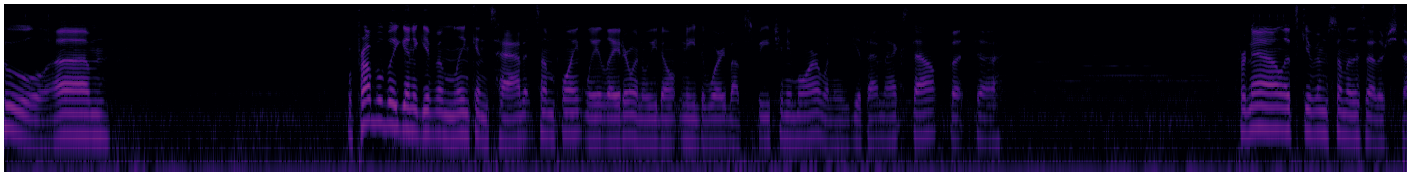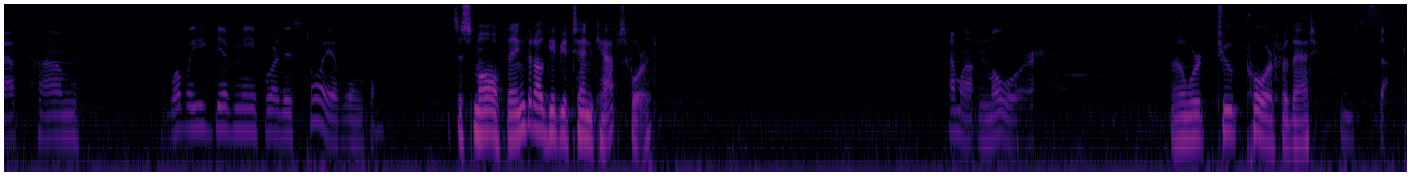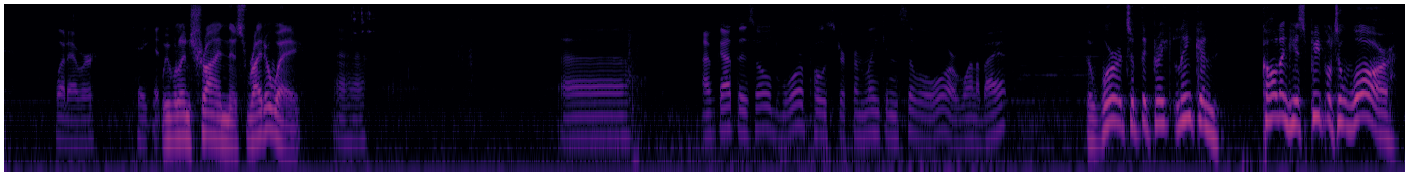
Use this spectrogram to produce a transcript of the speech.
Cool. Um, we're probably going to give him Lincoln's hat at some point way later when we don't need to worry about speech anymore, when we get that maxed out. But uh, for now, let's give him some of this other stuff. Um, what will you give me for this toy of Lincoln? It's a small thing, but I'll give you ten caps for it. I want more. Uh, we're too poor for that. You suck. Whatever. Take it. We will enshrine this right away. Uh-huh. Uh... I've got this old war poster from Lincoln's Civil War. Wanna buy it? The words of the great Lincoln, calling his people to war.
